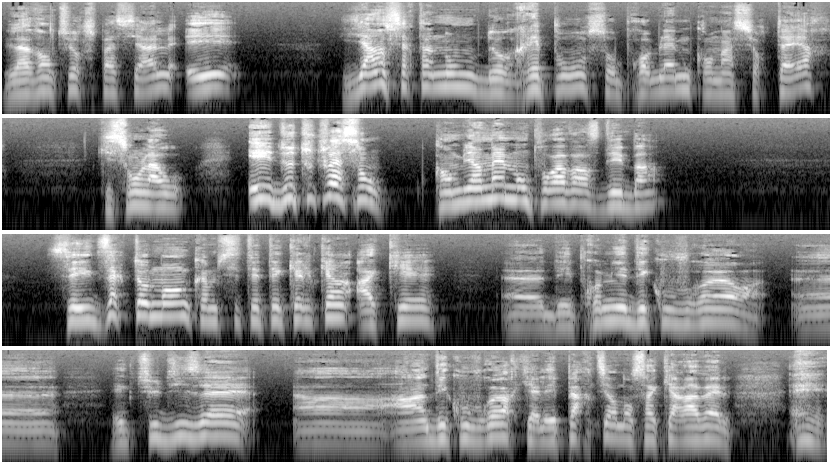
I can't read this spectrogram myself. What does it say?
l'aventure spatiale et il y a un certain nombre de réponses aux problèmes qu'on a sur Terre qui sont là-haut. Et de toute façon, quand bien même on pourra avoir ce débat, c'est exactement comme si tu étais quelqu'un à qui euh, des premiers découvreurs euh, et que tu disais à, un découvreur qui allait partir dans sa caravelle, eh,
